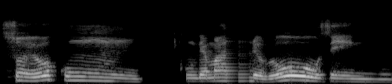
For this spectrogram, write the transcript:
sonhou com com DeMar DeRozan,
